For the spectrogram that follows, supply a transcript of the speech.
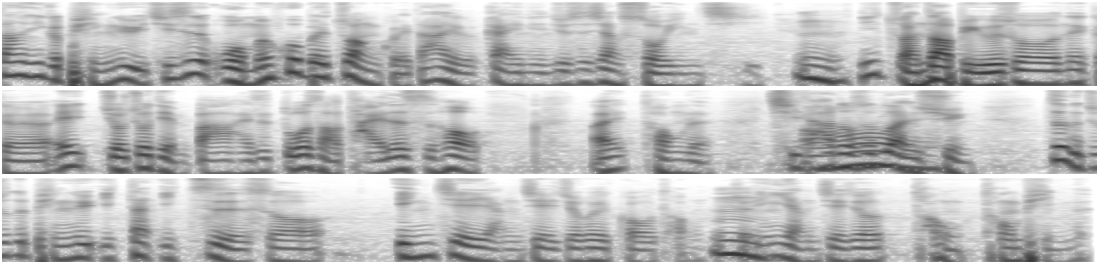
当一个频率，其实我们会不会撞鬼，大家有个概念，就是像收音机，嗯你转到比如说那个哎九九点八还是多少台的时候，哎通了，其他都是乱讯。这个就是频率一旦一致的时候，阴界阳界就会沟通，嗯就阴阳界就同同频的。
